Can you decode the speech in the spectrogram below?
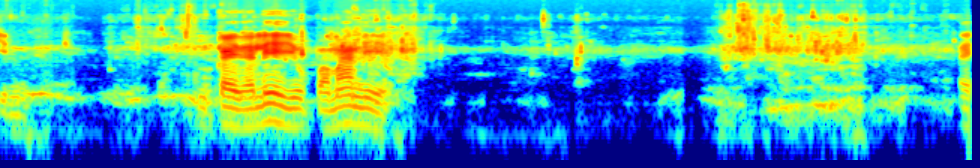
กิน อยู่ใกล้ทะเลอยู่ประมาณนี้ไอ้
